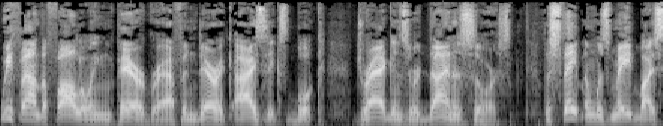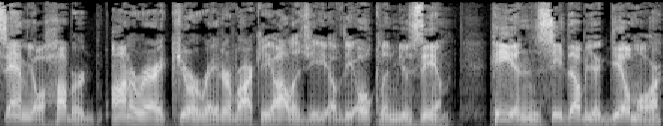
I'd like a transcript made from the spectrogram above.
We found the following paragraph in Darek Isaacs' book, Dragons or Dinosaurs. The statement was made by Samuel Hubbard, honorary curator of archaeology of the Oakland Museum. He and C.W. Gilmore,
